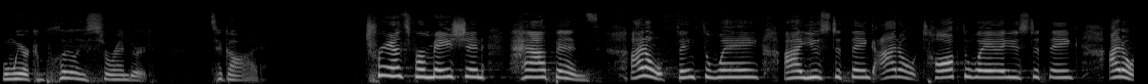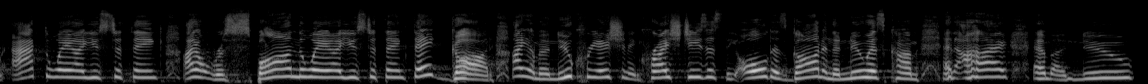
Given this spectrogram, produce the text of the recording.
when we are completely surrendered to God. Transformation happens. I don't think the way I used to think. I don't talk the way I used to think. I don't act the way I used to think. I don't respond the way I used to think. Thank God I am a new creation in Christ Jesus. The old is gone and the new has come, and I am a new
